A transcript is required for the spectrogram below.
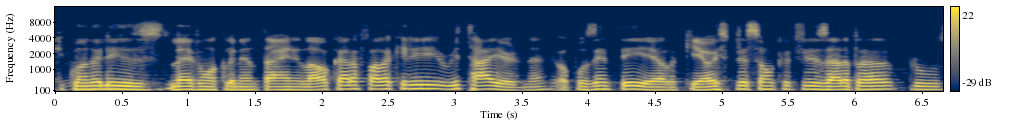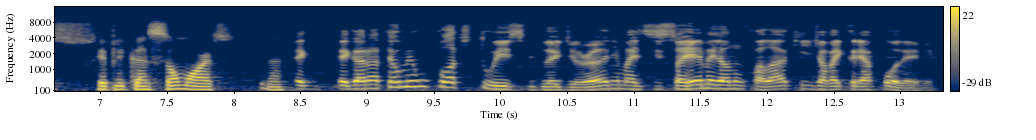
Que Uhum. quando eles levam a Clementine lá, o cara fala que ele retired, né? Eu aposentei ela, que é a expressão que é utilizada para os replicantes que são mortos, né? Pe- Pegaram até o mesmo plot twist de Blade Runner, mas isso aí é melhor não falar que já vai criar polêmica.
